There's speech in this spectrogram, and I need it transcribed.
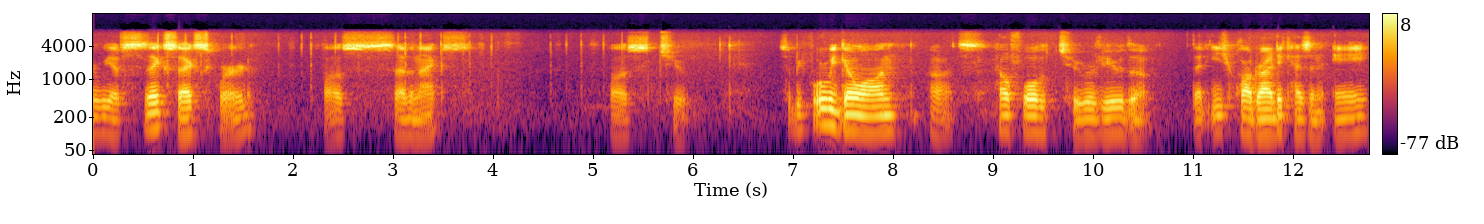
here we have 6x squared plus 7x plus 2. So before we go on, uh, it's helpful to review the that each quadratic has an a,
